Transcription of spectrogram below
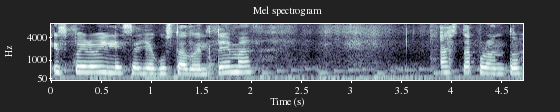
Espero y les haya gustado el tema. Hasta pronto.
